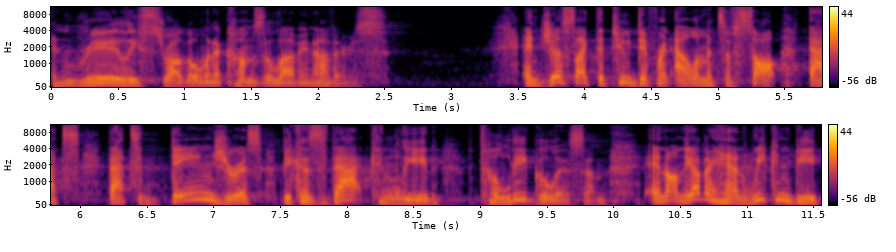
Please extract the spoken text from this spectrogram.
and really struggle when it comes to loving others. And just like the two different elements of salt, that's, that's dangerous because that can lead to legalism. And on the other hand, we can be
